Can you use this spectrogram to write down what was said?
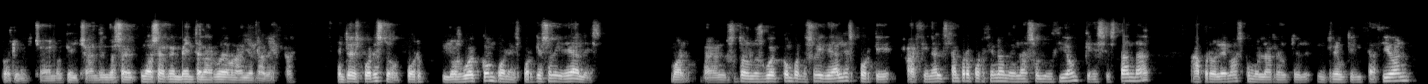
pues lo, que he dicho antes, no se, no se reinvente la rueda una y otra vez. Entonces, por esto, por los web components, ¿por qué son ideales? Bueno, para nosotros los web components son ideales porque al final están proporcionando una solución que es estándar a problemas como la reutilización,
